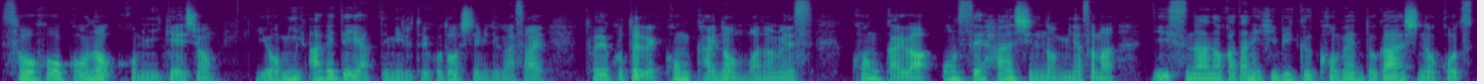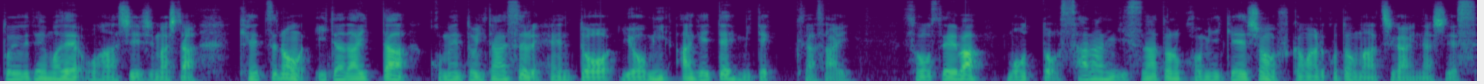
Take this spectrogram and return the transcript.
双方向のコミュニケーション読み上げてやってみるということをしてみてください。ということで今回のまとめです。今回は音声配信の皆様、リスナーの方に響くコメント返しのコツというテーマでお話ししました。結論いただいたコメントに対する返答を読み上げてみてください。そうすればもっとさらにリスナーとのコミュニケーションを深まること間違いなしです。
